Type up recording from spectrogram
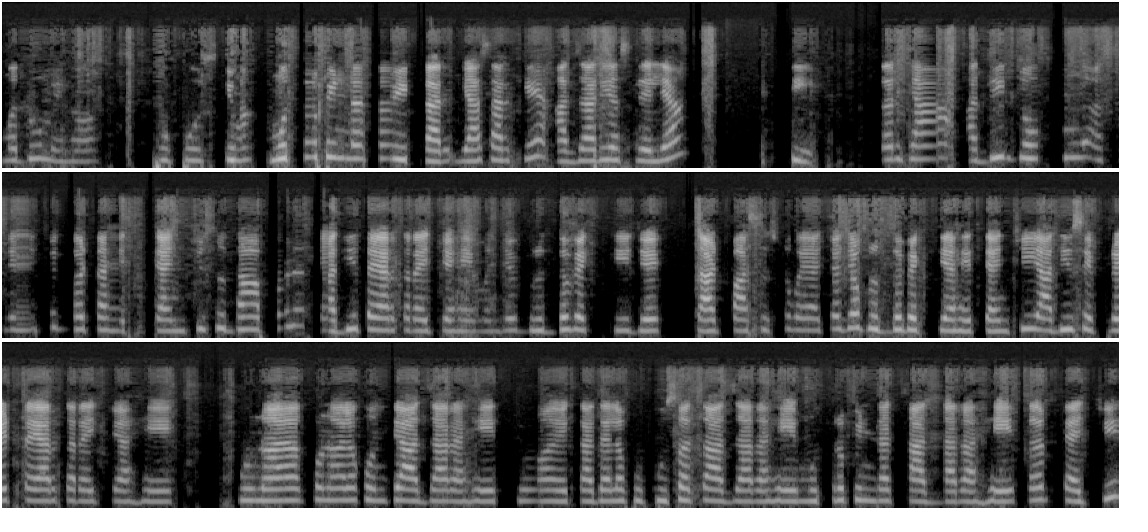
मधुमेह फुफ्फुस किंवा मूत्रपिंडाचा विकार यासारखे आजारी असलेल्या व्यक्ती तर ह्या अधिक जोखीम असलेले जे गट आहेत त्यांची सुद्धा आपण यादी तयार करायची आहे. म्हणजे वृद्ध व्यक्ती जे साठ पासष्ट वयाच्या ज्या वृद्ध व्यक्ती आहेत त्यांची यादी सेपरेट तयार करायची आहे. कुणा कोणाला कोणते आजार आहेत किंवा एखाद्याला फुफ्फुसाचा आजार आहे मूत्रपिंडाचा आजार आहे तर त्याची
